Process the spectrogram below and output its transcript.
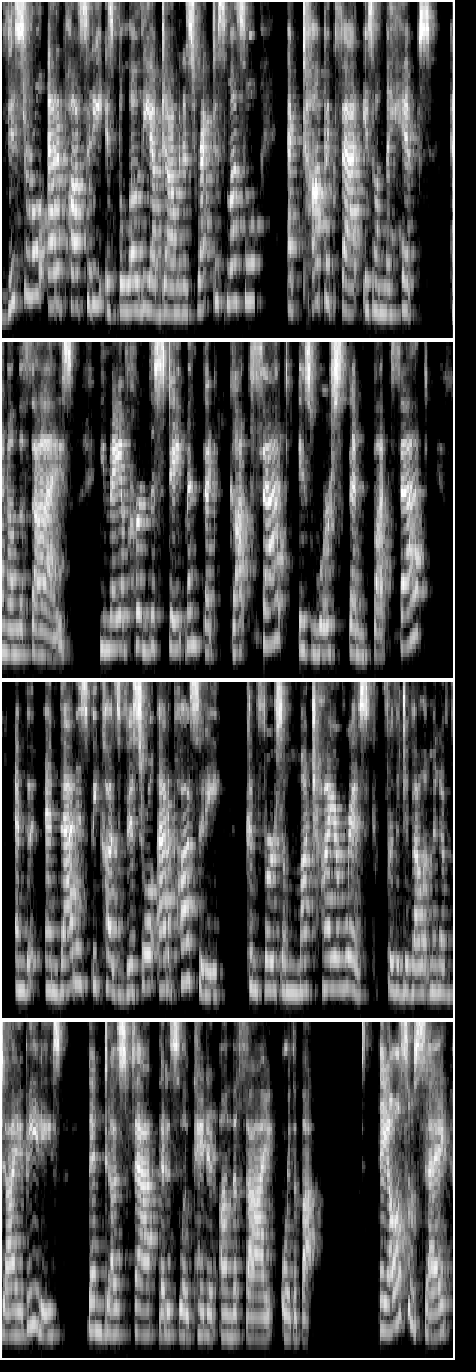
Visceral adiposity is below the abdominis rectus muscle, ectopic fat is on the hips and on the thighs. You may have heard the statement that gut fat is worse than butt fat. And, the, and that is because visceral adiposity confers a much higher risk for the development of diabetes than does fat that is located on the thigh or the butt. They also say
